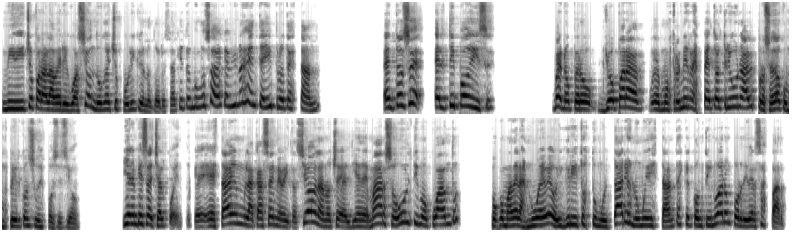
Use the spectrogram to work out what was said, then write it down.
ni dicho para la averiguación de un hecho público y notorio. O sea, aquí todo el mundo sabe que había una gente ahí protestando. Entonces, el tipo dice, bueno, pero yo para eh, mostrar mi respeto al tribunal procedo a cumplir con su disposición. Y él empieza a echar el cuento, que está en la casa de mi habitación la noche del 10 de marzo último, cuando, poco más de las 9, oí gritos tumultarios no muy distantes que continuaron por diversas partes.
